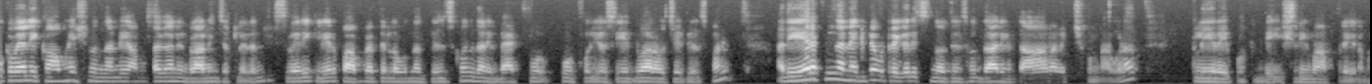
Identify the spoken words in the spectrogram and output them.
ఒకవేళ ఈ కాంబినేషన్ ఉందండి అంతగా నేను రాణించట్లేదు అంటే ఇట్స్ వెరీ క్లియర్ పాపకత్తెరలో ఉందని తెలుసుకొని దానికి బ్యాక్ పోర్ట్ఫోలియోస్ ఏ ద్వారా వచ్చే తెలుసుకొని అది ఏ రకంగా నెగిటివ్ ట్రిగర్ ఇస్తుందో తెలుసుకొని దానికి దానం ఇచ్చుకున్నా కూడా క్లియర్ అయిపోతుంది. శ్రీమాత్రే నమ.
